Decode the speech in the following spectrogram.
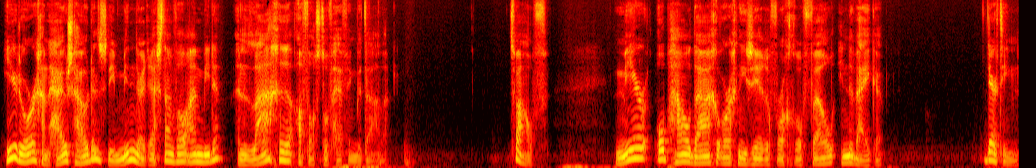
Hierdoor gaan huishoudens die minder restaanval aanbieden een lagere afvalstofheffing betalen. 12. Meer ophaaldagen organiseren voor grof vuil in de wijken. 13.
